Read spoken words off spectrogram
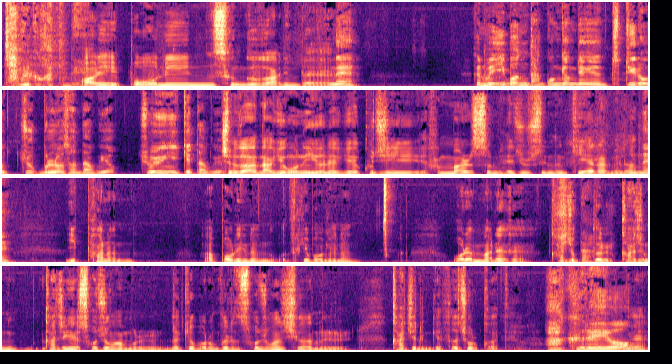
잡을 것 같은데요. 아니 본인 선거가 아닌데 네. 그러면 이번 당권 경쟁에 뒤로 쭉 물러선다고요? 조용히 있겠다고요? 제가 나경원 의원에게 굳이 한 말씀 해줄 수 있는 기회라면은 네. 이 판은 아, 본인은 어떻게 보면은 오랜만에 그 가족들 가정 가정의 소중함을 느껴보는 그런 소중한 시간을 가지는 게 더 좋을 것 같아요. 아 그래요? 네.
